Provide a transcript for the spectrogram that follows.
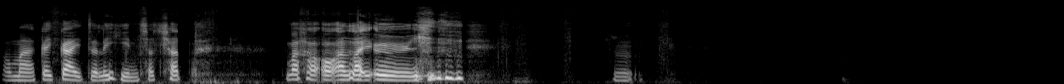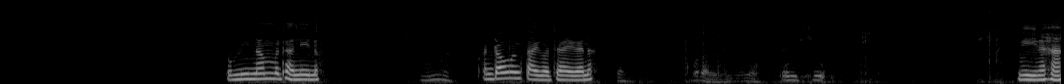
เรามาใกล้ๆจะได้เห็นชัดๆ ว่าเขาเอาอะไรเอ่ย อืม ก็มีน้ำมาทานนี่เนาะอันดอกตั้งใจก็ใจกันนะนี่นะคะ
